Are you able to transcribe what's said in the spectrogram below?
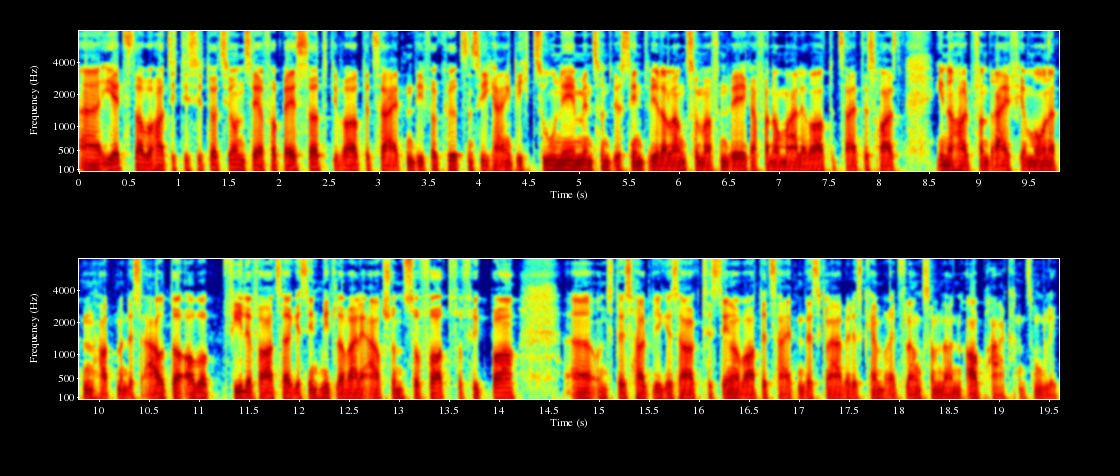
Äh, jetzt aber hat sich die Situation sehr verbessert. Die Wartezeiten, die verkürzen sich eigentlich zunehmend und wir sind wieder langsam auf dem Weg auf eine normale Wartezeit. Das heißt, innerhalb von drei, vier Monaten hat man das Auto. Aber viele Fahrzeuge sind mittlerweile auch schon sofort verfügbar. Äh, und deshalb, wie gesagt, das Thema Wartezeiten, das glaube ich, das können wir jetzt langsam langsam dann abhaken, zum Glück.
